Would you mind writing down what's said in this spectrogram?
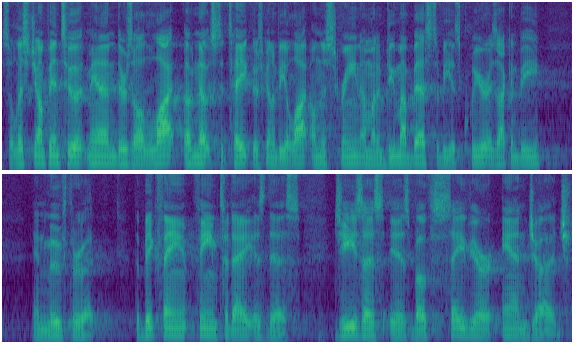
So let's jump into it, man. There's a lot of notes to take. There's going to be a lot on the screen. I'm going to do my best to be as clear as I can be and move through it. The big theme today is this Jesus is both Savior and Judge.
